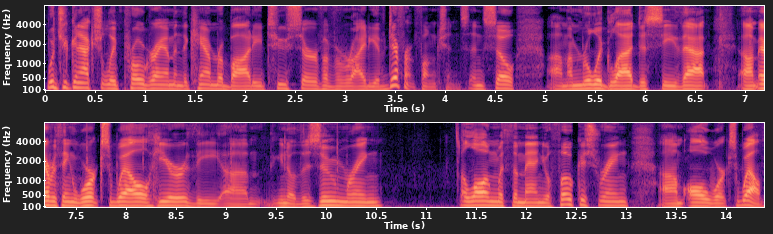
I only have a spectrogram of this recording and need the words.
which you can actually program in the camera body to serve a variety of different functions. And so um, I'm really glad to see that. Um, everything works well here. The, um, you know, the zoom ring along with the manual focus ring um, all works well.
